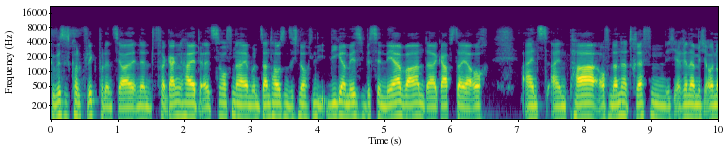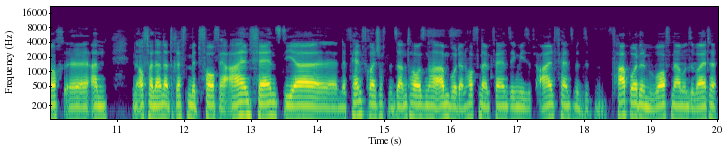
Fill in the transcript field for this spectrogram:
gewisses Konfliktpotenzial. In der Vergangenheit, als Hoffenheim und Sandhausen sich noch li ligamäßig ein bisschen näher waren, da gab es da ja auch eins, ein paar Aufeinandertreffen. Ich erinnere mich auch noch äh, an ein Aufeinandertreffen mit VfR Aalen-Fans, die ja äh, eine Fanfreundschaft mit Sandhausen haben, wo dann Hoffenheim-Fans irgendwie Aalen-Fans mit Farbbeuteln beworfen haben und so weiter.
